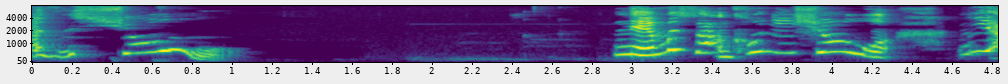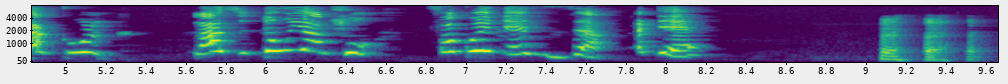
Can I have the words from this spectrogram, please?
还是笑话，你们上课人笑话，你阿哥拉是东洋车，不关你事的，阿爹。哈哈哈，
